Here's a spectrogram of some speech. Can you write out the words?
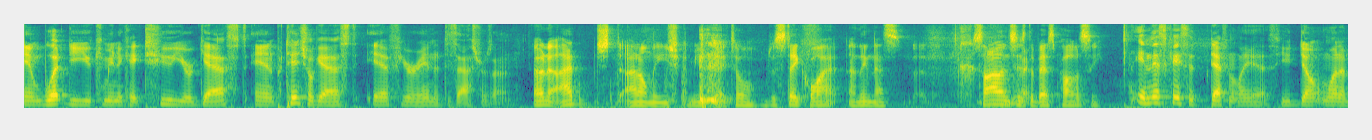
And what do you communicate to your guest and potential guest if you're in a disaster zone? Oh no, I just I don't think you should communicate at all. Just stay quiet. I think that's silence is the best policy. In this case, it definitely is. You don't want to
